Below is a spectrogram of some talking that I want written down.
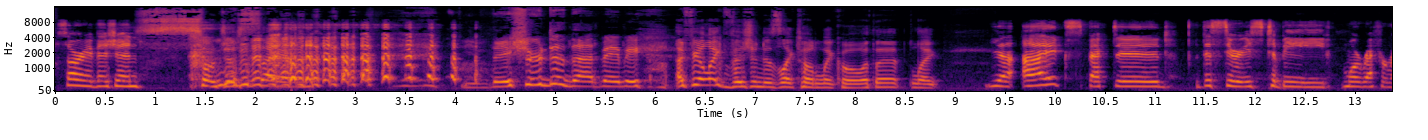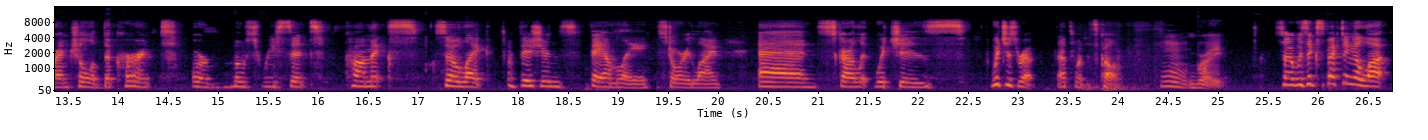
Sorry, Vision. So just saying. They sure did that, baby. I feel like Vision is like totally cool with it. Like Yeah, I expected this series to be more referential of the current or most recent comics. So, like Vision's family storyline and Scarlet Witch's Witch's Road. That's what it's called. Right. So I was expecting a lot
